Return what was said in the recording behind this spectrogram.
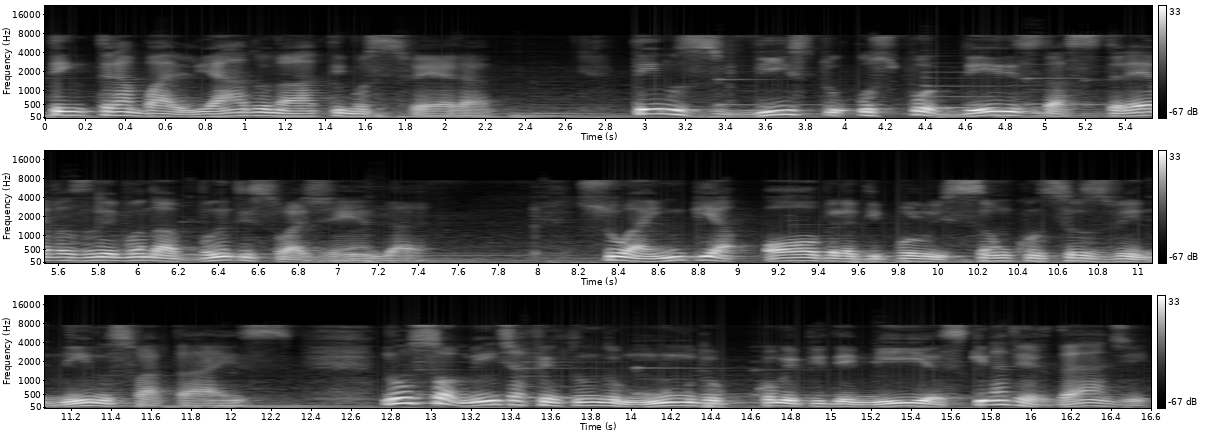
tem trabalhado na atmosfera temos visto os poderes das trevas levando avante sua agenda, sua ímpia obra de poluição com seus venenos fatais, não somente afetando o mundo como epidemias, que na verdade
